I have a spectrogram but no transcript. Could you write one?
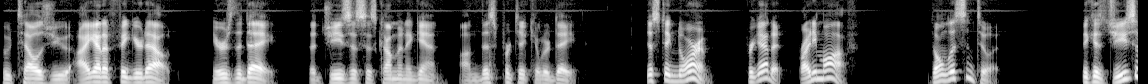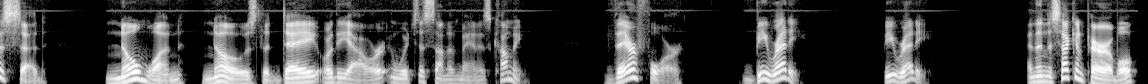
who tells you, I got it figured out, here's the day that Jesus is coming again on this particular date, just ignore him. Forget it. Write him off. Don't listen to it. Because Jesus said, No one knows the day or the hour in which the Son of Man is coming. Therefore, be ready. Be ready. And then the second parable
